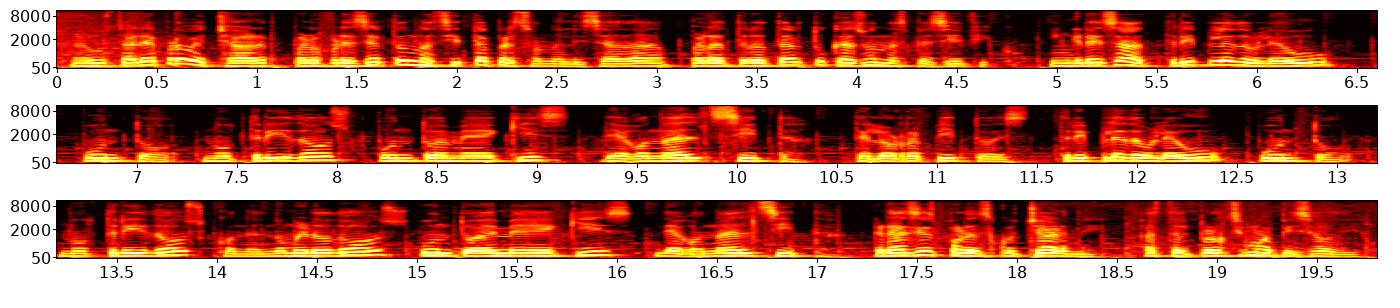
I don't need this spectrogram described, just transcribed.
Me gustaría aprovechar para ofrecerte una cita personalizada para tratar tu caso en específico. Ingresa a www.nutridos.mx diagonal cita. Te lo repito, es www.nutridos con el número 2.mx diagonal cita. Gracias por escucharme. Hasta el próximo episodio.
